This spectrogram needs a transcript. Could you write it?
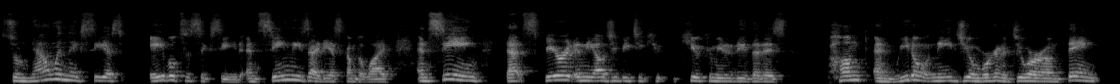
So now when they see us able to succeed and seeing these ideas come to life and seeing that spirit in the LGBTQ community that is punk and we don't need you and we're going to do our own thing,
